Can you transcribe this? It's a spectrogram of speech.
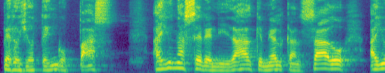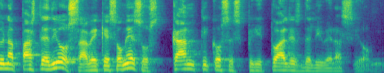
pero yo tengo paz. Hay una serenidad que me ha alcanzado, hay una paz de Dios. ¿Sabe qué son esos? Cánticos espirituales de liberación.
